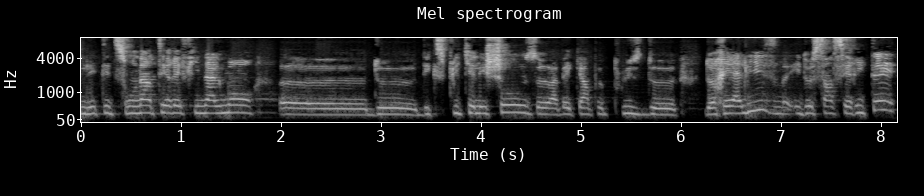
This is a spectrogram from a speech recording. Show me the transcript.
il était de son intérêt finalement euh, de d'expliquer les choses avec un peu plus de, de réalisme et de sincérité.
